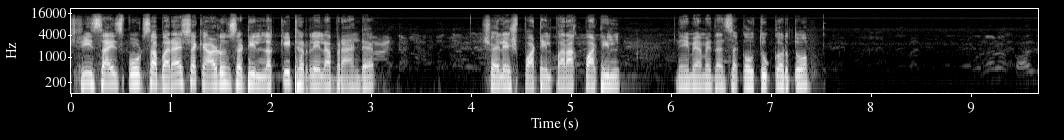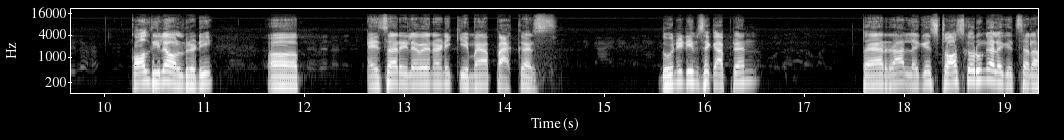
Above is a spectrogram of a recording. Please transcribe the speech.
श्री साई स्पोर्ट्स हा बऱ्याचशा खेळाडूंसाठी लक्की ठरलेला ब्रँड आहे. शैलेश पाटील पराग पाटील. नेहमी आम्ही त्यांचं कौतुक करतो. कॉल दिला ऑलरेडी एस आर इलेव्हन आणि किमॅ पॅकर्स दोन्ही टीमचे कॅप्टन तयार राहा. लगेच टॉस करून घ्या लगेच चला.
